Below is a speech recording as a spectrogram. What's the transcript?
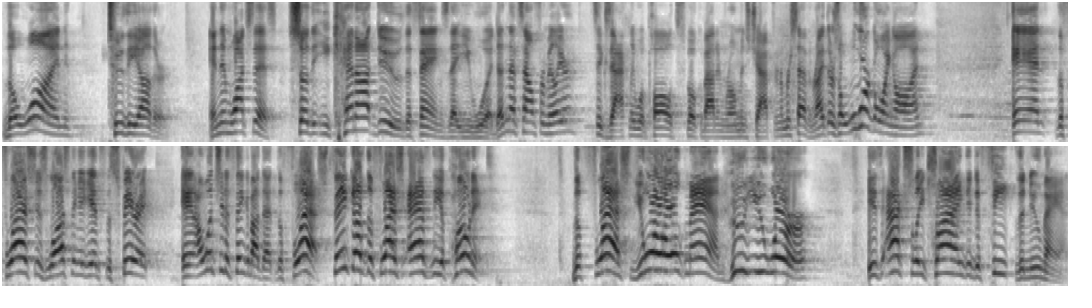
the one to the other. And then watch this so that you cannot do the things that you would. Doesn't that sound familiar? It's exactly what Paul spoke about in Romans chapter number 7, right? There's a war going on, and the flesh is lusting against the spirit. And I want you to think about that. The flesh, think of the flesh as the opponent. The flesh, your old man, who you were, is actually trying to defeat the new man.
